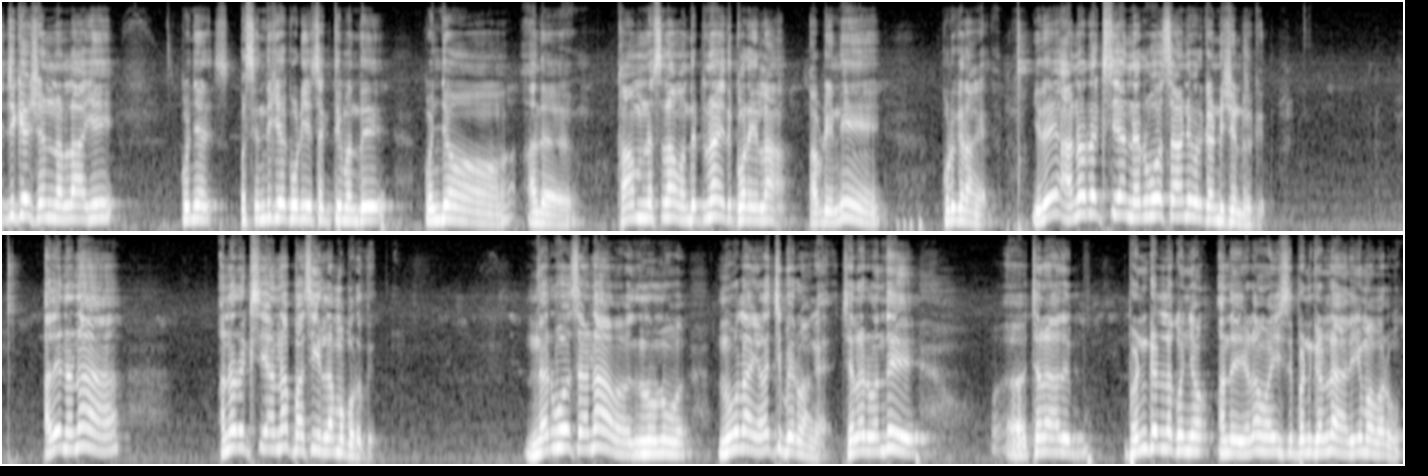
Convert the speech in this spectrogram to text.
எஜுகேஷன் நல்லாகி கொஞ்சம் சிந்திக்கக்கூடிய சக்தி வந்து கொஞ்சம் அந்த காம்னஸ்லாம் வந்துட்டுனா இது குறையலாம் அப்படின்னு கொடுக்குறாங்க. இதே அனோரெக்சியா நெர்வோசான்னு ஒரு கண்டிஷன் இருக்குது அது என்னென்னா அனோரெக்சியானா பசி இல்லாமல் போகிறது நர்வோஸானா நூலாக இழைச்சி போயிடுவாங்க சிலர் வந்து சில அது பெண்களில் கொஞ்சம் அந்த இளம் வயசு பெண்களில் அதிகமாக வரும்.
